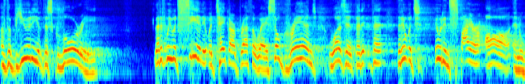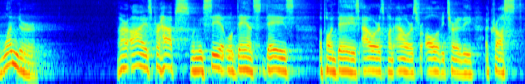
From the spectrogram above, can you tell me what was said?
of the beauty of this glory. That if we would see it, it would take our breath away. So grand was it that it, that, that it, would, it would inspire awe and wonder. Our eyes, perhaps, when we see it, will dance days upon days, hours upon hours for all of eternity across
